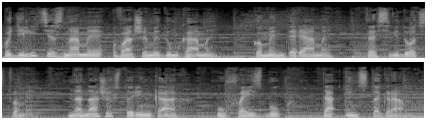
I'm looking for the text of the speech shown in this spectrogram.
Поділіться з нами вашими думками, коментарями та свідоцтвами на наших сторінках у Фейсбук та Інстаграм.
